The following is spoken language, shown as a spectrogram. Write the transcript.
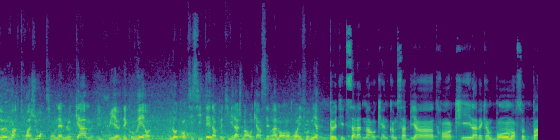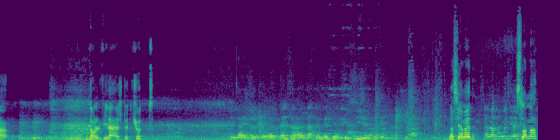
deux voire trois jours. Si on aime le calme et puis euh, découvrir l'authenticité d'un petit village marocain c'est vraiment l'endroit où il faut venir. Petite salade marocaine comme ça bien tranquille avec un bon morceau de pain dans le village de Tiout Merci Ahmed. Slama.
